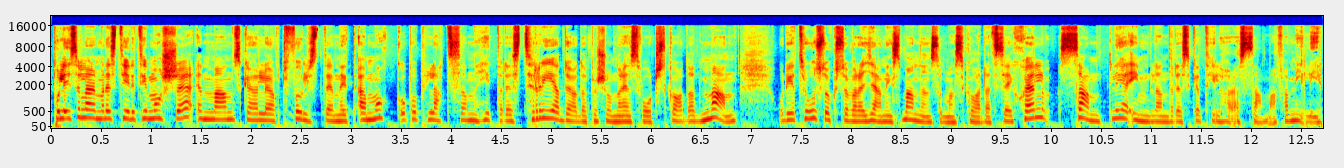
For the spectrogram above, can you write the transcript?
Polisen larmades tidigt i morse. En man ska ha löpt fullständigt amok och på platsen hittades tre döda personer och en svårt skadad man. Och Det tros också vara gärningsmannen som har skadat sig själv. Samtliga inblandade ska tillhöra samma familj.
